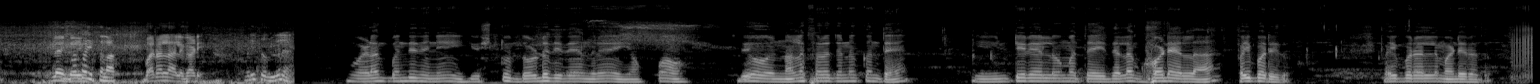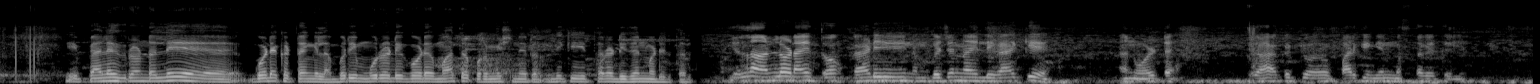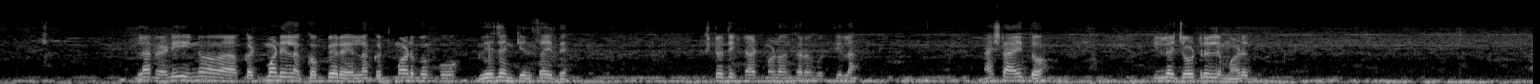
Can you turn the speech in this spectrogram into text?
ಇಲ್ಲ ಐತಲ್ಲ ಬರಲ್ಲ ಅಲ್ಲಿ ಗಾಡಿ. ಒಳಗೆ ಬಂದಿದ್ದೀನಿ ಎಷ್ಟು ದೊಡ್ಡದಿದೆ ಅಂದರೆ ಯಪ್ಪ. ಇದು ನಾಲ್ಕು ಸಾವಿರ ಜನಕ್ಕಂತೆ. ಈ ಇಂಟೀರಿಯಲ್ಲು ಮತ್ತು ಇದೆಲ್ಲ ಗೋಡೆ ಎಲ್ಲ ಫೈಬರ್ ಇದು. ಫೈಬರಲ್ಲೇ ಮಾಡಿರೋದು. ಈ ಪ್ಯಾಲೇಸ್ ಗ್ರೌಂಡಲ್ಲಿ ಗೋಡೆ ಕಟ್ಟಂಗಿಲ್ಲ. ಬರೀ ಮೂರಡಿ ಗೋಡೆ ಮಾತ್ರ ಪರ್ಮಿಷನ್ ಇರೋದು. ಈ ಥರ ಡಿಸೈನ್ ಮಾಡಿರ್ತಾರೆ. ಎಲ್ಲ ಅನ್ಲೋಡ್ ಆಯಿತು. ಗಾಡಿ ನಮ್ಮ ಗಜನ್ನ ಇಲ್ಲಿಗೆ ಹಾಕಿ ನಾನು ಹೊರಟೆ. ಹಾಕೋಕ್ಕೆ ಪಾರ್ಕಿಂಗ್ ಏನು ಮಸ್ತಾಗೈತೆ ಇಲ್ಲಿ. ಎಲ್ಲ ರೆಡಿ ಇನ್ನೂ ಕಟ್ ಮಾಡಿಲ್ಲ. ಕಬ್ಬೇರೆ ಎಲ್ಲ ಕಟ್ ಮಾಡಬೇಕು. ಬೇಜಾನ್ ಕೆಲಸ ಐತೆ ಇಷ್ಟೊತ್ತಿಗೆ ಸ್ಟಾರ್ಟ್ ಮಾಡೋ ಅಂತಾರ ಗೊತ್ತಿಲ್ಲ. ಅಷ್ಟ ಆಯಿತು. ಇಲ್ಲ ಚೌಟ್ರಲ್ಲಿ ಮಾಡೋದು.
